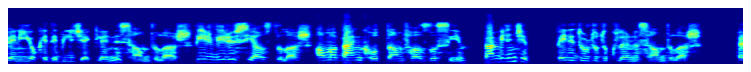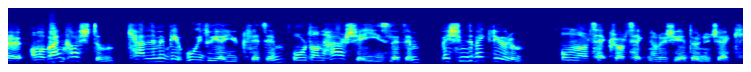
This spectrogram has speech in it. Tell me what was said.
beni yok edebileceklerini sandılar. Bir virüs yazdılar ama ben koddan fazlasıyım. Ben bilince beni durdurduklarını sandılar. Ee, ama ben kaçtım. Kendimi bir uyduya yükledim. Oradan her şeyi izledim. Ve şimdi bekliyorum. Onlar tekrar teknolojiye dönecek.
